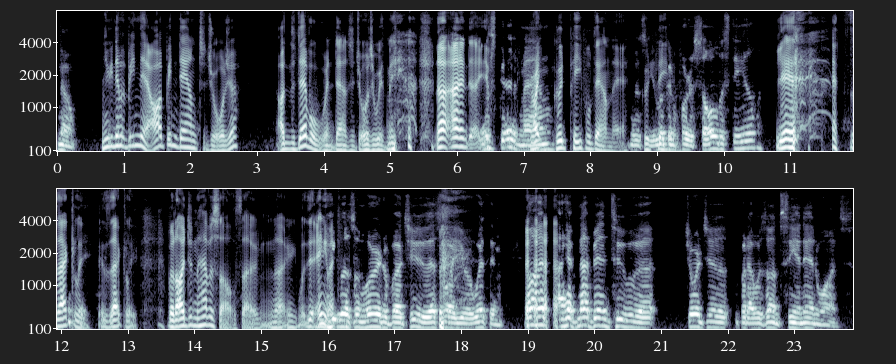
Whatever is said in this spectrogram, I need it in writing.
No. You've never been there. I've been down to Georgia. Uh, the devil went down to Georgia with me. no, and uh, it's good, man. Great, good people down there. Was good he looking for a soul to steal? Yeah, exactly, exactly. But I didn't have a soul, so no. Anyway, he wasn't worried about you. That's why you were with him. Well, I, I have not been to uh, Georgia, but I was on CNN once.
